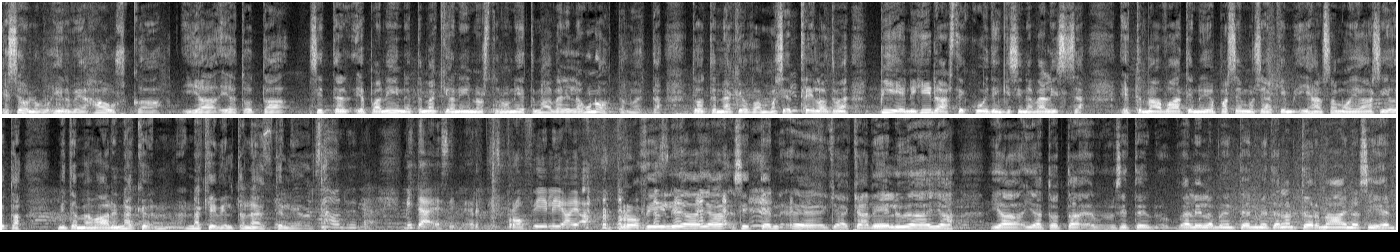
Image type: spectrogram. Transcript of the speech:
ja se on ollut hirveän hauskaa. Ja, ja tota, sitten jopa niin, että mäkin olen innostunut niin, että mä oon välillä unohtanut, että te olette näkövammaisia. Teillä on tämä pieni hidaste kuitenkin siinä välissä, että mä oon vaatinut jopa semmoisiakin ihan samoja asioita, mitä mä vaadin näkö, näkeviltä näyttelijöiltä. Se on hyvä. Mitä esimerkiksi? Profiilia ja... Profiilia ja sitten äh, kävelyä ja, ja, ja tota, sitten välillä me, me törmää aina siihen,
